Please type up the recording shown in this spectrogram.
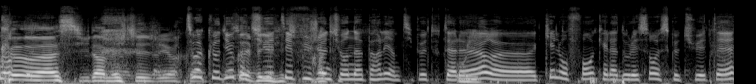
Que euh, celui-là, mais je te jure. Toi, Claudio, quand tu étais plus jeune, tu en as parlé un petit peu tout à l'heure. euh, quel enfant, quel adolescent est-ce que tu étais?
